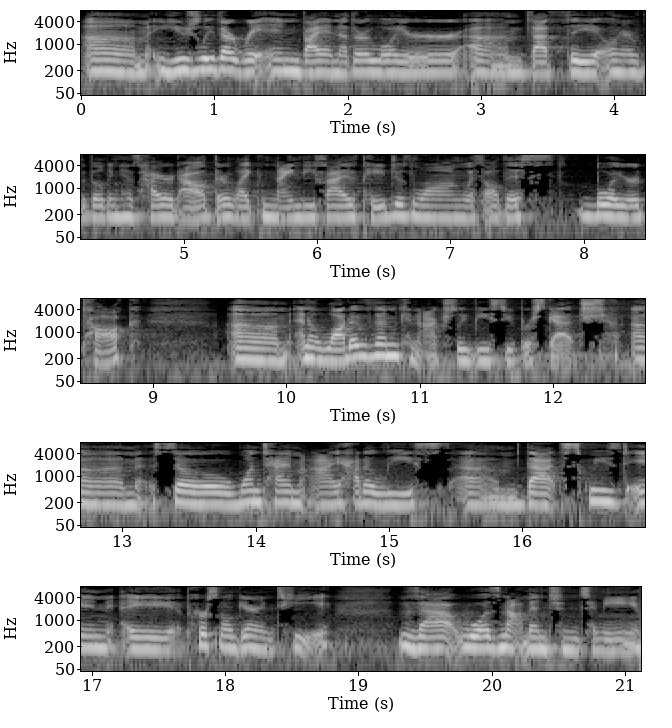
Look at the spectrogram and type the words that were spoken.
Um, usually they're written by another lawyer um, that the owner of the building has hired out. They're like 95 pages long with all this lawyer talk. Um, and a lot of them can actually be super sketch. Um, so, one time I had a lease um, that squeezed in a personal guarantee that was not mentioned to me.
